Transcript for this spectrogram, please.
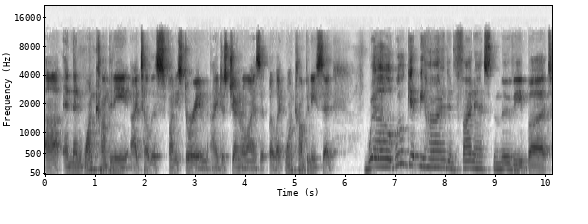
Uh, and then one company i tell this funny story and i just generalize it but like one company said well we'll get behind and finance the movie but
